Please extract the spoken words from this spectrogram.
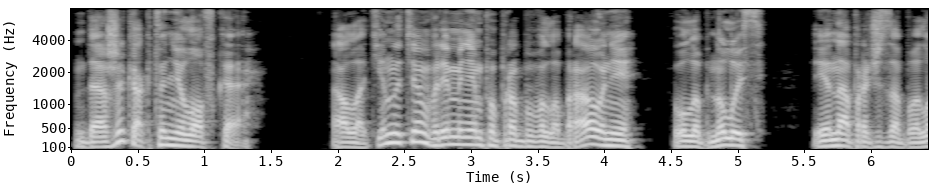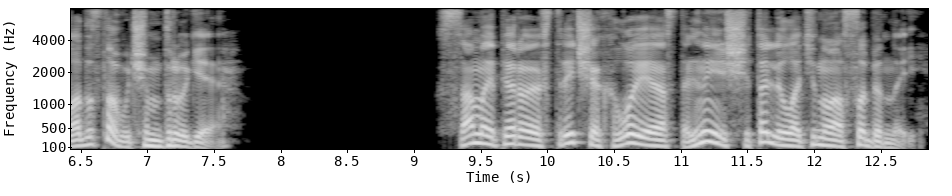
даже как-то неловко. А Латина тем временем попробовала брауни, улыбнулась и напрочь забыла о доставучем друге. Самая первая встреча Хлои и остальные считали Латину особенной.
